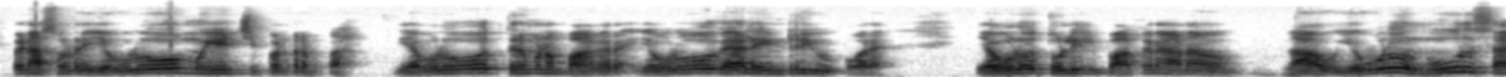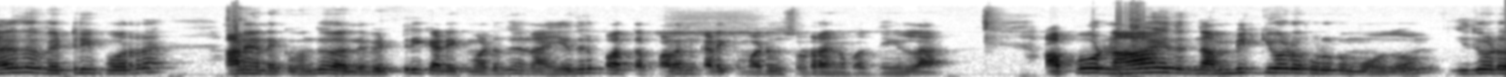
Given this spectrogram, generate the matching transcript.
இப்ப நான் சொல்றேன் எவ்வளோ முயற்சி பண்றேன்ப்பா எவ்வளோ திருமணம் பார்க்குறேன் எவ்வளோ வேலை இன்டர்வியூ போறேன். எவ்வளோ தொழில் பார்க்குறேன் ஆனா நான் எவ்வளோ நூறு சதவீதம் வெற்றி போடுறேன். ஆனா எனக்கு வந்து அதில் வெற்றி கிடைக்க மாட்டேது நான் எதிர்பார்த்த பலன் கிடைக்க மாட்டேன்னு சொல்றாங்க பாத்தீங்களா? அப்போ நான் இது நம்பிக்கையோட கொடுக்கும் போதும் இதோட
